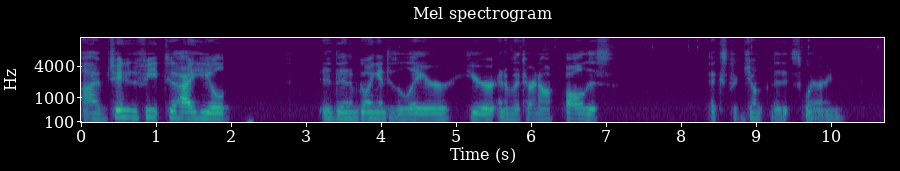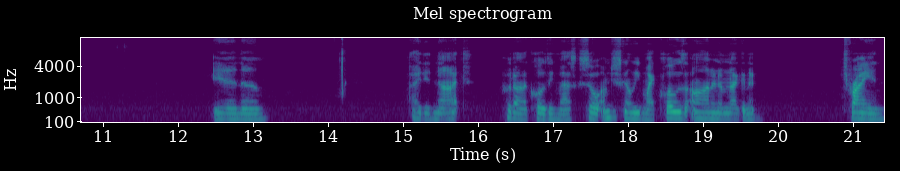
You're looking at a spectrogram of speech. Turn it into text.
I'm changing the feet to high heeled and then I'm going into the layer here and I'm going to turn off all this extra junk that it's wearing. And um, I did not put on a clothing mask. So I'm just going to leave my clothes on and I'm not going to try and...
